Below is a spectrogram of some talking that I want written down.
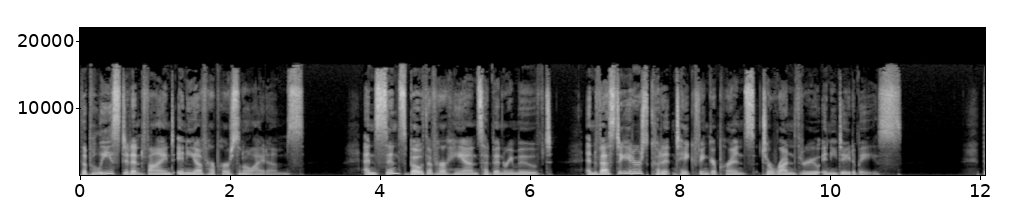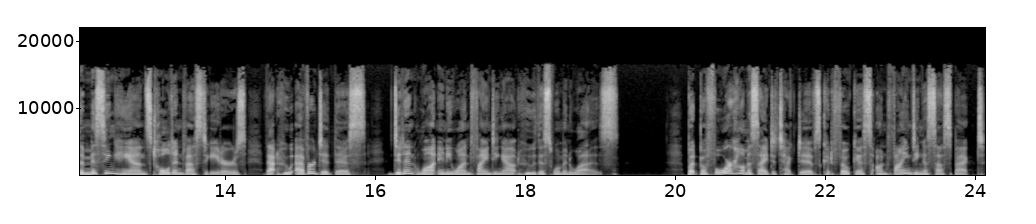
the police didn't find any of her personal items. And since both of her hands had been removed, investigators couldn't take fingerprints to run through any database. The missing hands told investigators that whoever did this didn't want anyone finding out who this woman was. But before homicide detectives could focus on finding a suspect,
